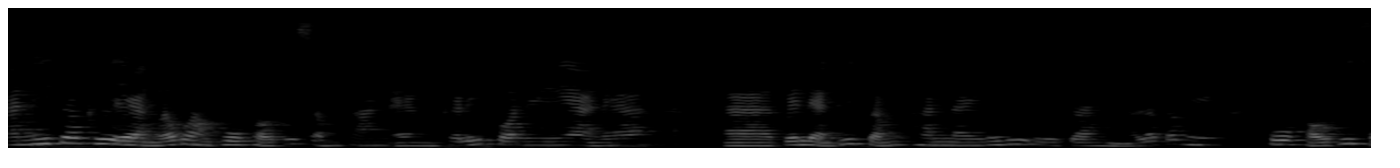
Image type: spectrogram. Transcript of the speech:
อันนี้ก็คือแอ่งระหว่างภูเขาที่สำคัญแอ่งแคลิฟอร์เนียนะคะอ่าเป็นแหล่งที่สำคัญในทวีปอเมริกาเหนือแล้วก็มีภูเขาที่ส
